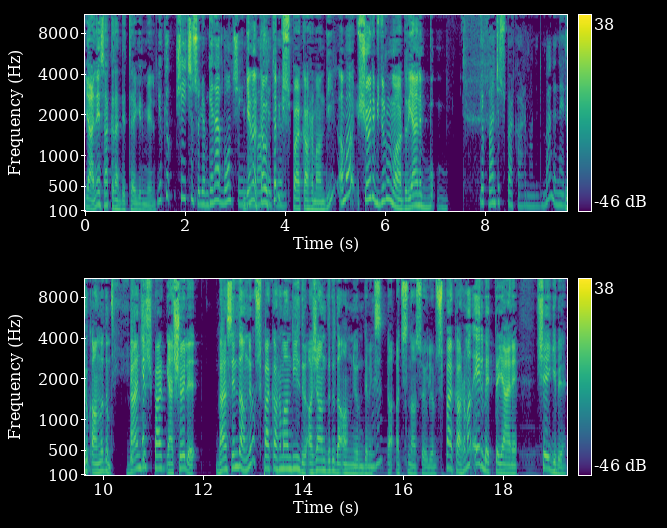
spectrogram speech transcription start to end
Ya neyse hakikaten detaya girmeyelim. Yok yok şey için söylüyorum genel Bond şeyinden Genel tabii, bahsediyorum. tabii ki süper kahraman değil ama şöyle bir durum vardır. Yani bu, Yok bence süper kahraman dedim ben de neyse. yok anladım. Bence süper yani şöyle ben seni de anlıyorum. Süper kahraman değildir. Ajandırı da anlıyorum demek açısından söylüyorum. Süper kahraman elbette yani şey gibi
